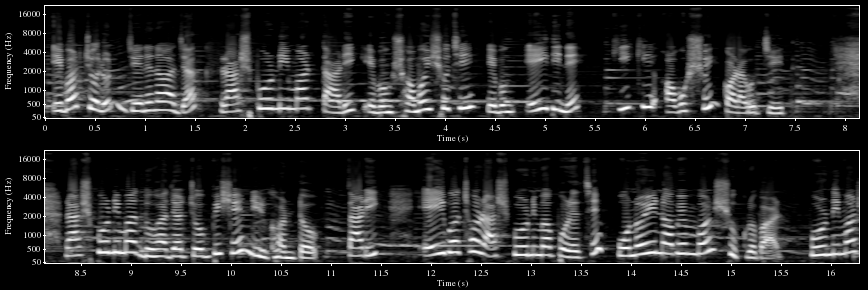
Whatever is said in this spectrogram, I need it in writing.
এবার চলুন জেনে নেওয়া যাক রাস পূর্ণিমার তারিখ এবং সময়সূচি এবং এই দিনে কি কি অবশ্যই করা উচিত। রাস পূর্ণিমা দু হাজার চব্বিশের নির্ঘণ্ট। তারিখ, এই বছর রাস পূর্ণিমা পড়েছে পনেরোই নভেম্বর শুক্রবার। পূর্ণিমার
